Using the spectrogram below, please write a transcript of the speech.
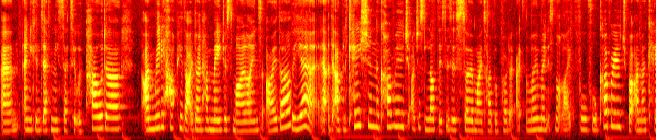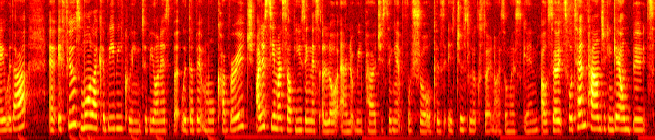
Um, and you can definitely set it with powder I'm really happy that I don't have major smile lines either. But yeah, uh, the application, the coverage, I just love this. This is so my type of product at the moment. It's not like full, full coverage, but I'm okay with that. Uh, it feels more like a BB cream to be honest, but with a bit more coverage. I just see myself using this a lot and repurchasing it for sure because it just looks so nice on my skin. Oh, also, it's for £10. You can get on Boots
